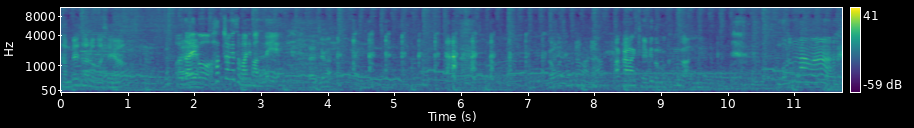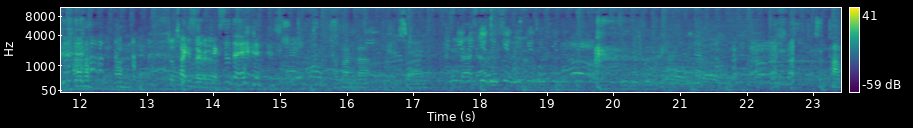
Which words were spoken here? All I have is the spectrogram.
담배 사러 가세요? 어, 나 이거 합정에서 많이 봤는데 얘. 네 지금 너무 천천하냐? 아까랑 갭이 너무 큰 거 아니에요? 무릎 나와. 쇼착인데 그래도 백수대. 감사합니다. 두 탕,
